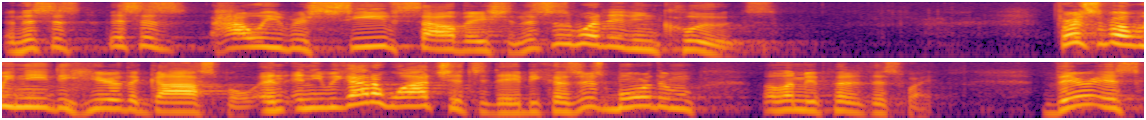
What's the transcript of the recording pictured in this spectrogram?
And this is, this is how we receive salvation. This is what it includes. First of all, we need to hear the gospel. And, and we got to watch it today because there's more than, well, let me put it this way. There is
